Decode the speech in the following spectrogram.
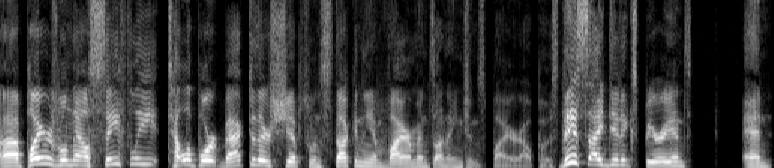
Uh, players will now safely teleport back to their ships when stuck in the environments on Ancient Spire Outpost. This I did experience, and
